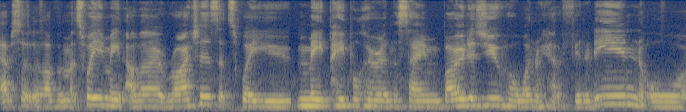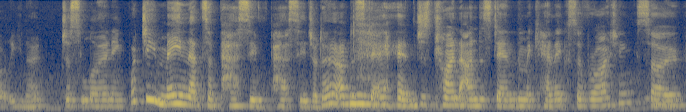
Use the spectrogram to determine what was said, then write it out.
absolutely love them. It's where you meet other writers. It's where you meet people who are in the same boat as you, who are wondering how to fit it in, or you know, just learning. What do you mean that's a passive passage? I don't understand. just trying to understand the mechanics of writing. So, mm.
